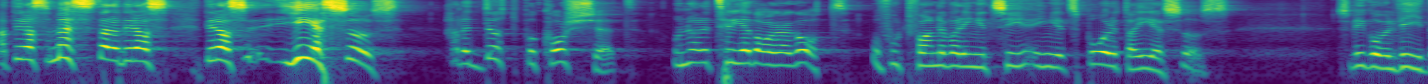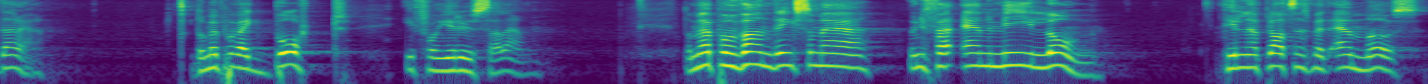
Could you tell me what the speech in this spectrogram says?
Att deras mästare, deras, deras Jesus hade dött på korset och nu hade tre dagar gått och fortfarande var det inget, inget spår av Jesus. Så vi går väl vidare. De är på väg bort ifrån Jerusalem. De är på en vandring som är ungefär en mil lång till den här platsen som heter Emmaus.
